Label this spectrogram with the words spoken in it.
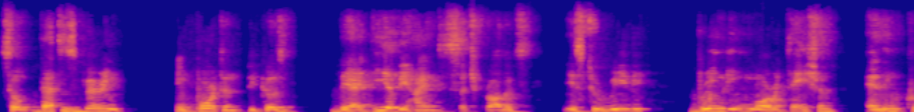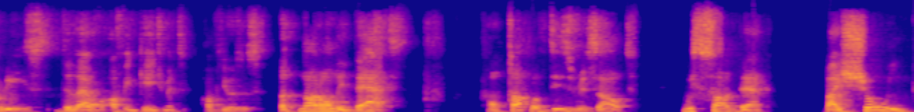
So that is very important because the idea behind such products is to really bring in more retention and increase the level of engagement of users. But not only that, on top of this result, we saw that by showing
